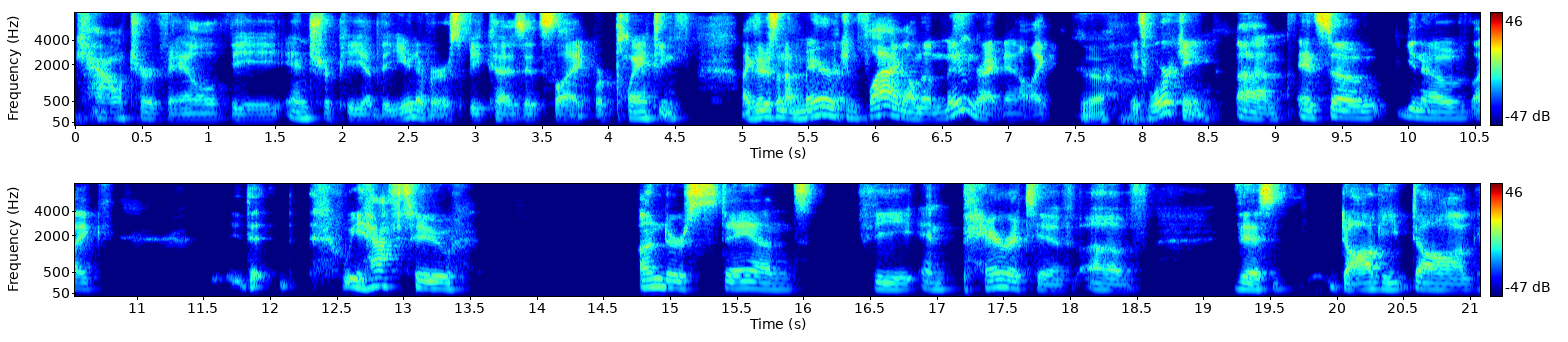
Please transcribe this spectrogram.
countervail the entropy of the universe because it's like we're planting like there's an American flag on the moon right now. Like yeah, it's working. Um, and so, you know, like we have to understand the imperative of this dog eat dog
